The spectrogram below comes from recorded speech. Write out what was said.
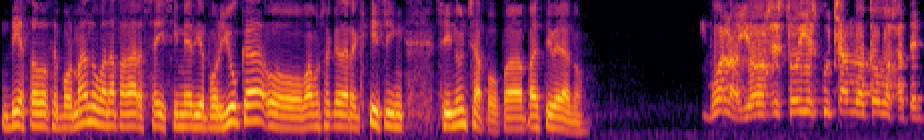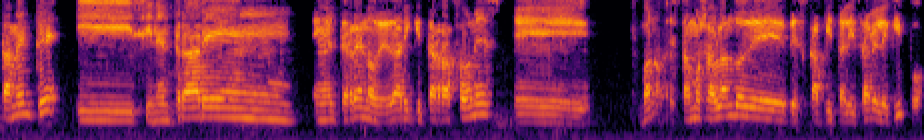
10 o 12 por Manu? ¿Van a pagar seis y medio por Yuca? ¿O vamos a quedar aquí sin, sin un chapo para este verano? Bueno, yo os estoy escuchando a todos atentamente y sin entrar en, en el terreno de dar y quitar razones, eh, bueno, estamos hablando de descapitalizar el equipo,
